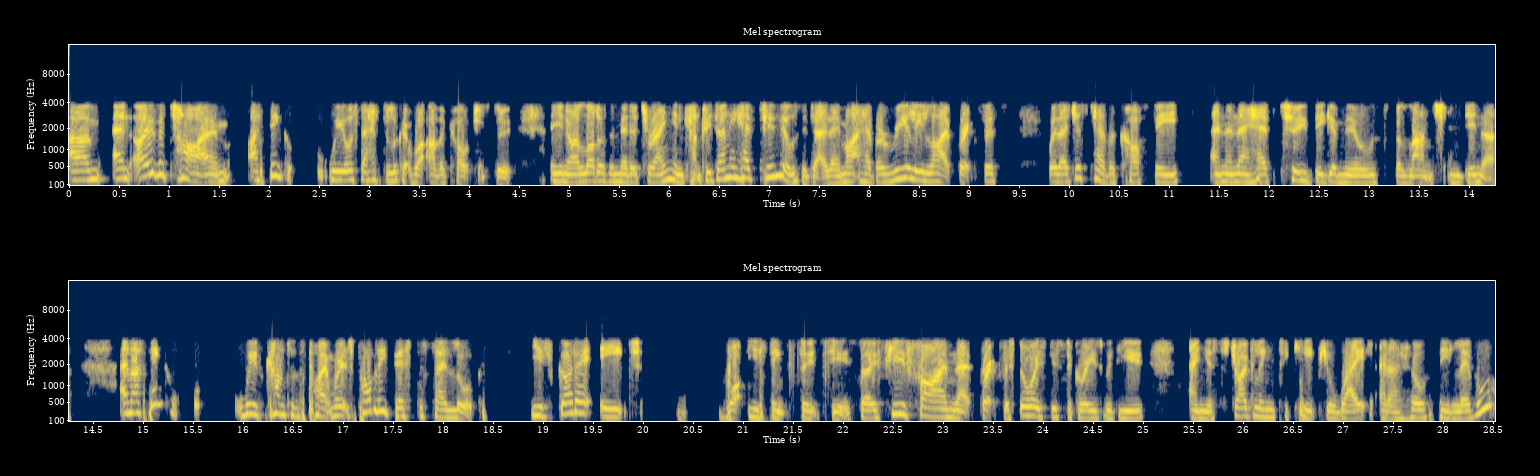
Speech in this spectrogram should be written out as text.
Um, and over time, I think we also have to look at what other cultures do. You know, a lot of the Mediterranean countries only have two meals a day. They might have a really light breakfast where they just have a coffee, and then they have two bigger meals for lunch and dinner. And I think we've come to the point where it's probably best to say, look, you've got to eat what you think suits you. So if you find that breakfast always disagrees with you and you're struggling to keep your weight at a healthy level,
